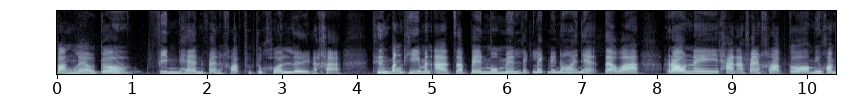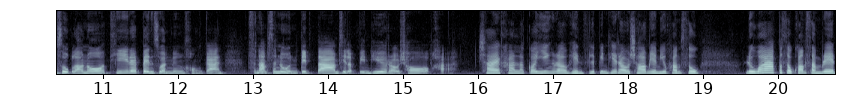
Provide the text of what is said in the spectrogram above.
ฟังแล้วก็ฟินแทนแฟนคลับทุกๆ คนเลยนะคะ ถึงบางทีมันอาจจะเป็นโมเมนต์เล็กๆ น้อยๆ เนี่ย แต่ว่าเราในฐานะแฟนคลับก็มีความสุขแล้วเนาะที่ได้เป็นส่วนหนึ่งของการ สนับสนุนติดตามศิลปินที่เราชอบค่ะ ใช่ค่ะ แล้วก็ยิ่งเราเห็นศิลปินที่เราชอบเนี่ยมีความสุข หรือว่าประสบความสำเร็จ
